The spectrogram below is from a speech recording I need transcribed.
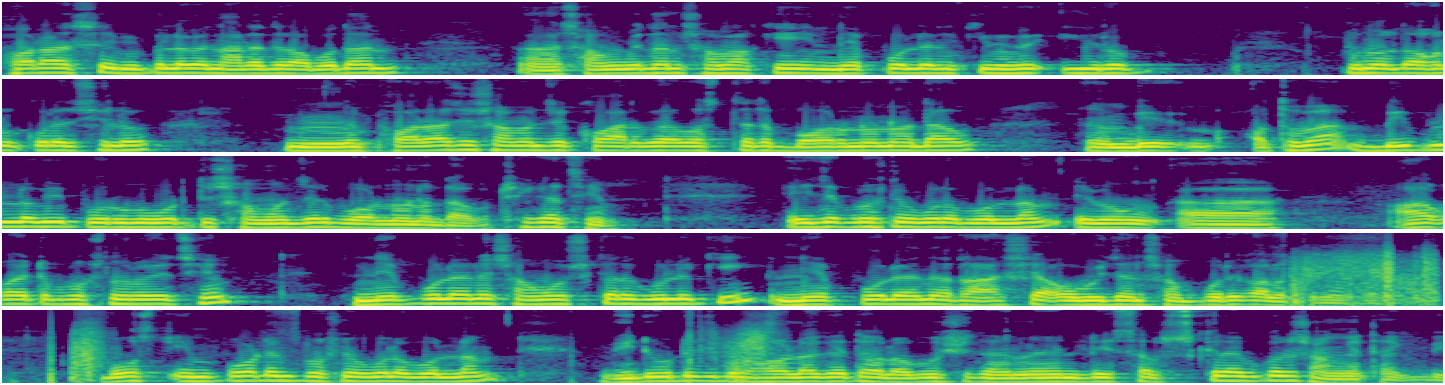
ফরাসি বিপ্লবে নারীদের অবদান সংবিধান সভা কি, নেপোলিয়ন কীভাবে ইউরোপ পুনর্দখল করেছিল। ফরাসি সমাজে কর ব্যবস্থার বর্ণনা দাও অথবা বিপ্লবী পূর্ববর্তী সমাজের বর্ণনা দাও, ঠিক আছে? এই যে প্রশ্নগুলো বললাম এবং আরও কয়েকটা প্রশ্ন রয়েছে। নেপোলিয়নের সংস্কারগুলি কি? নেপোলিয়নের রাশিয়া অভিযান সম্পর্কে আলোচনা করে। মোস্ট ইম্পর্টেন্ট প্রশ্নগুলো বললাম। ভিডিওটি যদি ভালো লাগে তাহলে অবশ্যই চ্যানেলটি সাবস্ক্রাইব করে সঙ্গে থাকবে।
